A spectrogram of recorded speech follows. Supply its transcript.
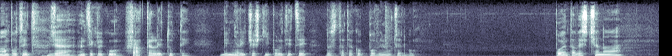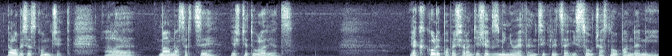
Mám pocit, že encykliku Fratelli Tutti by měli čeští politici dostat jako povinnou četbu. Poenta vyřčená, dalo by se skončit, ale mám na srdci ještě tuhle věc. Jakkoliv papež František zmiňuje v encyklice i současnou pandemii,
